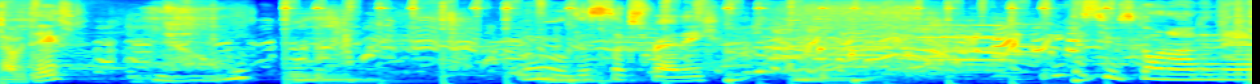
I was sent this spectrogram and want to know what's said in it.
have a taste? No. Ooh, this looks ready. You can see what's going on in there.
